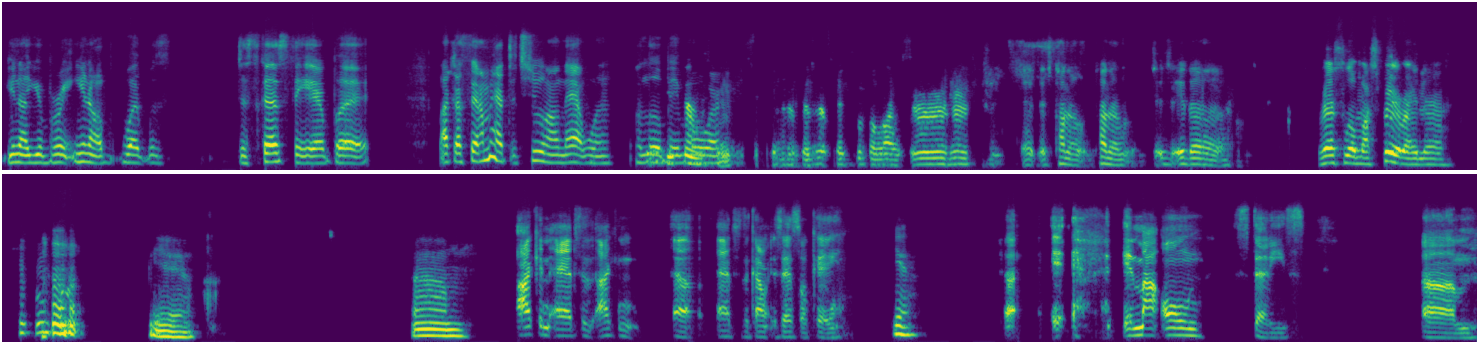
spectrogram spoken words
you know, you bring, you know, what was discussed there, but like I said, I'm gonna have to chew on that one a little bit more. It's kind of, kind of, it uh, rests on my spirit right now. Yeah. Um, I can add to I can uh, add to the comment. Is that's okay? Yeah. Uh, it, in my own studies, um,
